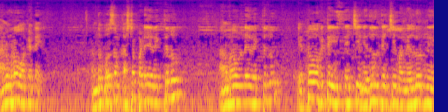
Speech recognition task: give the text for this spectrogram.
అనుభవం ఒకటే. అందుకోసం కష్టపడే వ్యక్తులు అనుభవం ఉండే వ్యక్తులు ఎట్టో ఒకటి తెచ్చి నిధులు తెచ్చి మన నెల్లూరుని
